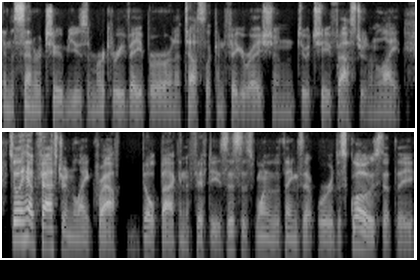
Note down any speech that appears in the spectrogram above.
in the center tube used a mercury vapor and a Tesla configuration to achieve faster than light. So they had faster than light craft built back in the 50s. This is one of the things that were disclosed at the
